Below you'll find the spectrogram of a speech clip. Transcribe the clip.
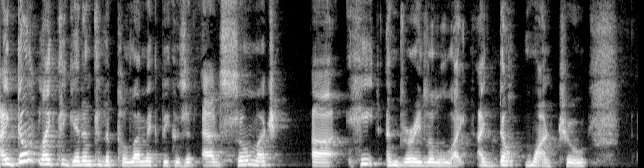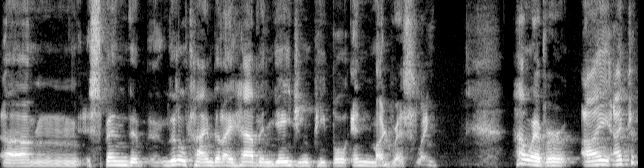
I don't like to get into the polemic because it adds so much uh, heat and very little light. I don't want to um, spend the little time that I have engaging people in mud wrestling. However, I, I took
